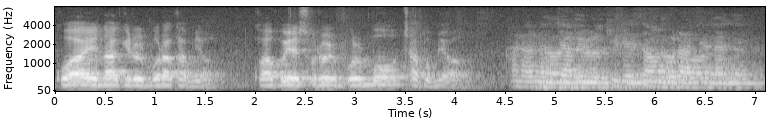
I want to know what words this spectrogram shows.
고아의 나귀를 몰아가며 과부의 소를 몰모 잡으며 가난한 자를 길에서 몰아내는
